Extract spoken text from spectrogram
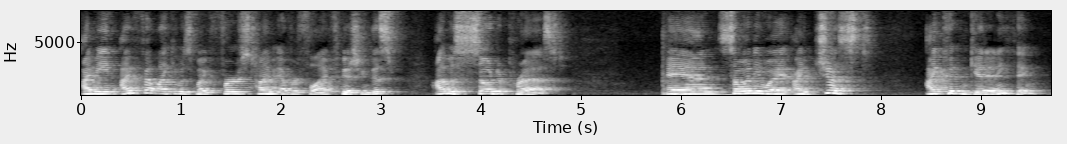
I mean, I felt like it was my first time ever fly fishing. This, I was so depressed. And so anyway, I just, I couldn't get anything.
